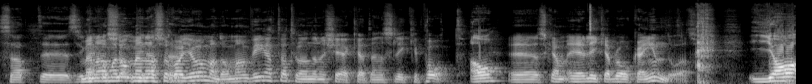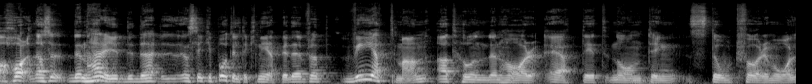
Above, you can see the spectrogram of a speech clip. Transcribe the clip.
Så att, eh, så men alltså, men alltså vad gör man då? Om man vet att hunden har käkat en slickepott. Ja. Eh, ska, är det lika bra att åka in då alltså? Jag har, alltså den här är ju, det här, en slickepott är lite knepig. Därför att vet man att hunden har ätit någonting stort föremål.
